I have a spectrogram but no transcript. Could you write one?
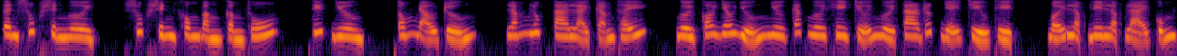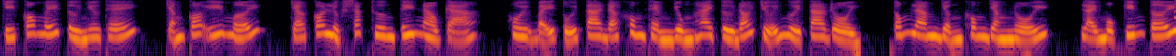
tên súc sinh người, súc sinh không bằng cầm thú, Tiết Dương, Tống Đạo trưởng, lắm lúc ta lại cảm thấy, người có giáo dưỡng như các ngươi khi chửi người ta rất dễ chịu thiệt, bởi lặp đi lặp lại cũng chỉ có mấy từ như thế, chẳng có ý mới, chả có lực sát thương tí nào cả, hồi 7 tuổi ta đã không thèm dùng hai từ đó chửi người ta rồi, Tống Lam giận không dằn nổi, lại một kiếm tới,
